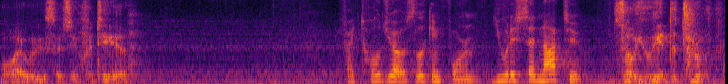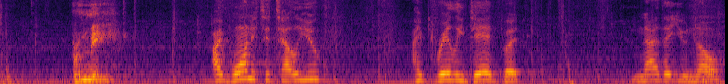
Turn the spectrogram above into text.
Why were you searching for Tyr? If I told you I was looking for him, you would have said not to. So you hid the truth. From me. I wanted to tell you. I really did, but... Now that you know,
